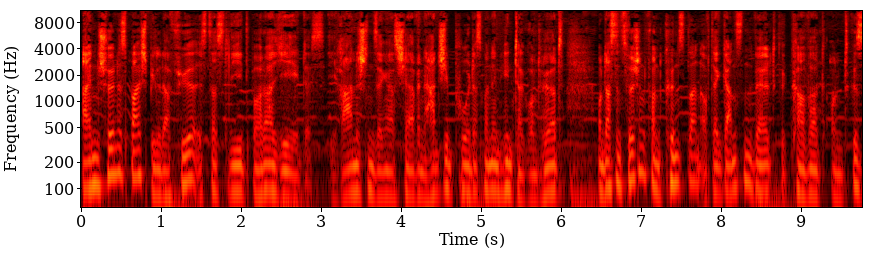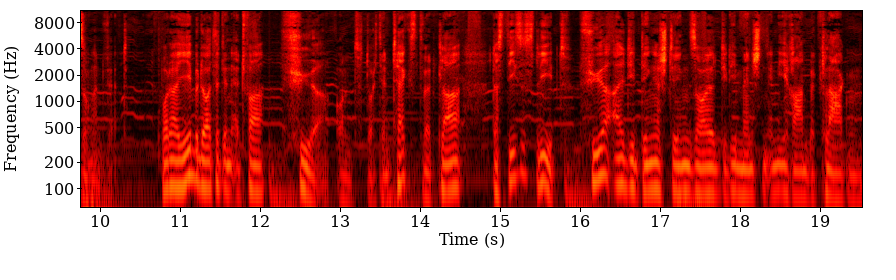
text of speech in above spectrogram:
Ein schönes Beispiel dafür ist das Lied Boraye des iranischen Sängers Shervin Hajipur, das man im Hintergrund hört und das inzwischen von Künstlern auf der ganzen Welt gecovert und gesungen wird. Podayer bedeutet in etwa für und durch den Text wird klar, dass dieses Lied für all die Dinge stehen soll, die die Menschen in Iran beklagen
